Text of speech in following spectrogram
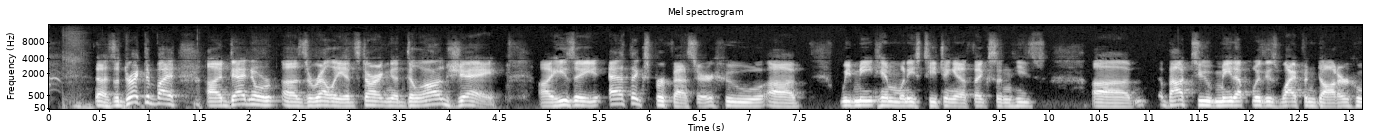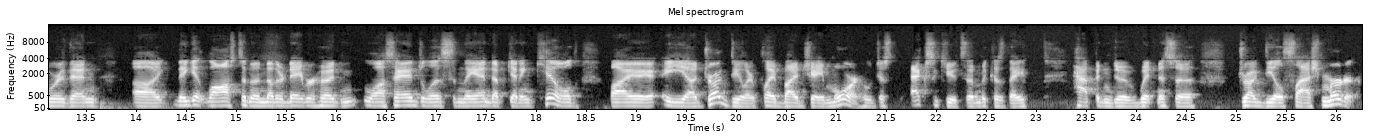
uh, so directed by uh, Daniel uh, Zirilli and starring uh, Delon J. Uh, he's a ethics professor who uh, we meet him when he's teaching ethics, and he's uh, about to meet up with his wife and daughter, who are then they get lost in another neighborhood in Los Angeles, and they end up getting killed by a, a drug dealer played by Jay Mohr, who just executes them because they happen to witness a drug deal slash murder.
